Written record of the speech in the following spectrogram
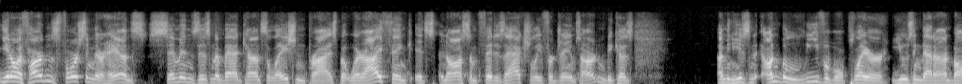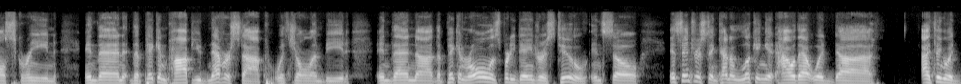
you know, if Harden's forcing their hands, Simmons isn't a bad consolation prize. But where I think it's an awesome fit is actually for James Harden because I mean, he's an unbelievable player using that on ball screen. And then the pick and pop, you'd never stop with Joel Embiid. And then uh, the pick and roll is pretty dangerous too. And so it's interesting kind of looking at how that would, uh, I think, would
